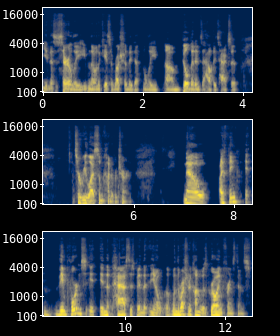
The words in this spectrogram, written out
necessarily even though in the case of russia they definitely um, build that into how they tax it to realize some kind of return. Now i think the importance in the past has been that you know when the russian economy was growing for instance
